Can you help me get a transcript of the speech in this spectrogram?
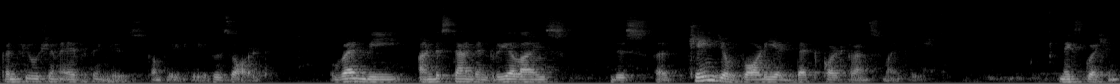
confusion, everything is completely resolved. When we understand and realize this uh, change of body at death called transmigration. Next question.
